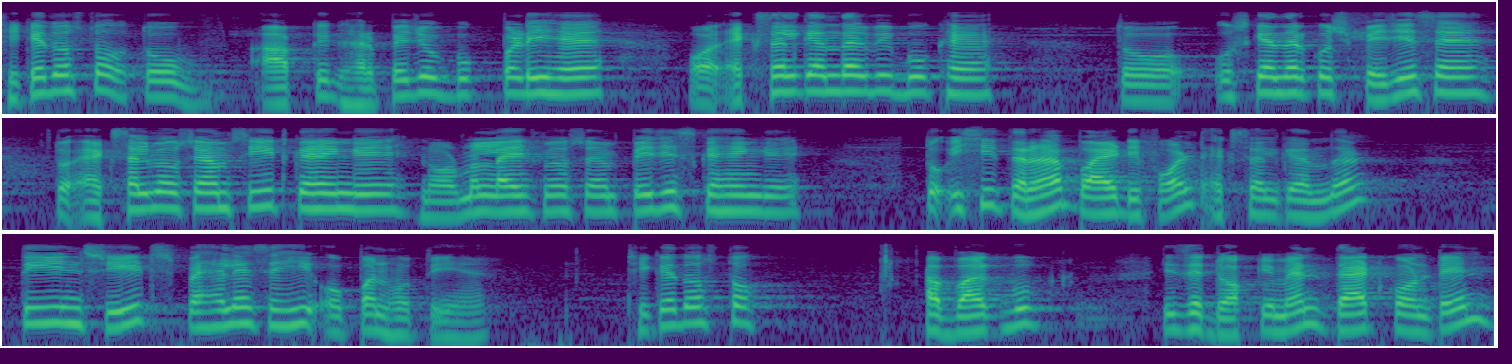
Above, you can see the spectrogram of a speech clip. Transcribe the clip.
ठीक है दोस्तों? तो आपके घर पे जो बुक पड़ी है, और एक्सेल के अंदर भी बुक है तो उसके अंदर कुछ पेजेस हैं तो एक्सेल में उसे हम सीट कहेंगे नॉर्मल लाइफ में उसे हम पेजेस कहेंगे। तो इसी तरह बाय डिफ़ॉल्ट एक्सेल के अंदर तीन शीट्स पहले से ही ओपन होती हैं। ठीक है दोस्तों? अब workbook is a document that contain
